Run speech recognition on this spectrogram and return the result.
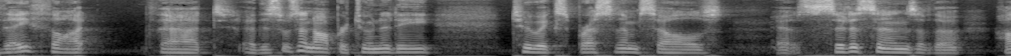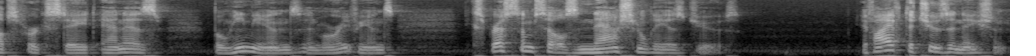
they thought that uh, this was an opportunity to express themselves as citizens of the Habsburg state and as Bohemians and Moravians, express themselves nationally as Jews. If I have to choose a nation,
